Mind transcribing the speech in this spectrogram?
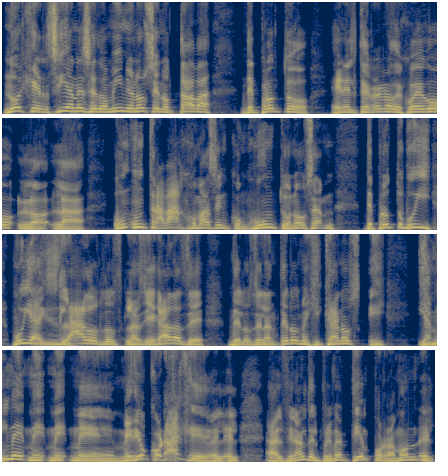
no ejercían ese dominio, no se notaba de pronto en el terreno de juego la, un, trabajo más en conjunto, ¿no? O sea, de pronto muy, muy aislados las llegadas de, de los delanteros mexicanos y, y a mí me, me, me, me- dio coraje el- al final del primer tiempo, Ramón, el,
